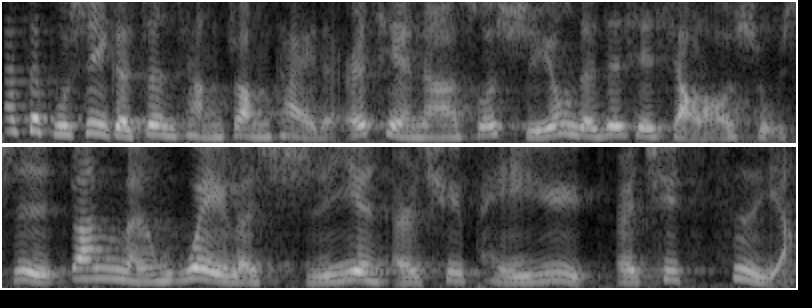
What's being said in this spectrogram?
那这不是一个正常状态的，而且呢，所使用的这些小老鼠是专门为了实验而去培育、而去饲养。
